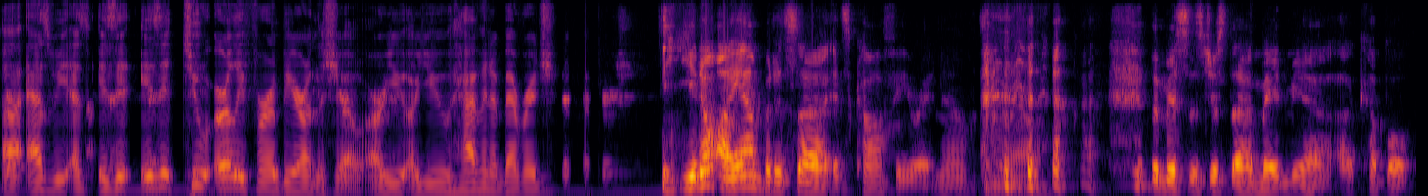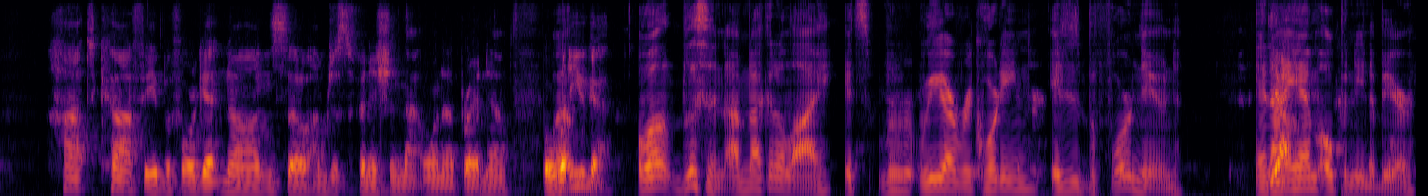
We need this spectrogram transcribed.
uh, as we as is it is it too early for a beer on the show? Are you are you having a beverage? You know, I am, but it's uh, it's coffee right now. No. the missus just uh, made me a, a couple hot coffee before getting on, so I'm just finishing that one up right now. But Well- what do you got? Well, listen, I'm not gonna lie. It's we are recording. It is before noon, and Yeah. I am opening a beer.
